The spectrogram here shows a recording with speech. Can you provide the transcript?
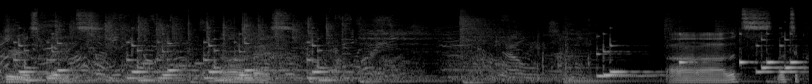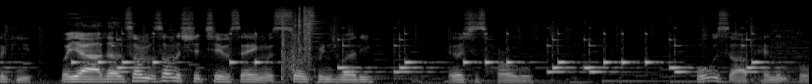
Spurious blades. Oh, nice. Uh, let's let's equip you. But yeah, the, some some of the shit she was saying was so cringeworthy. It was just horrible. What was uh, pendant for?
